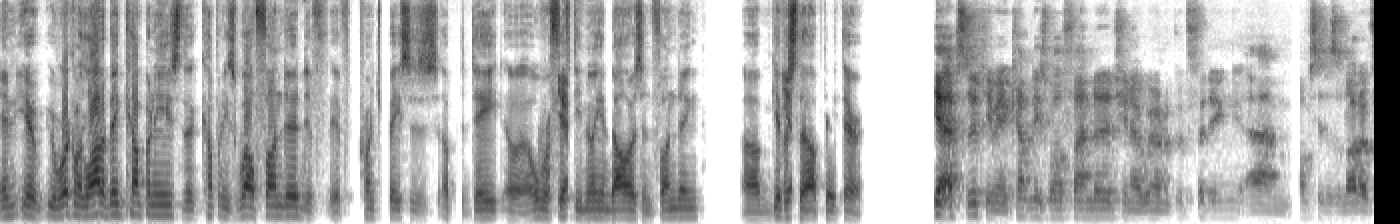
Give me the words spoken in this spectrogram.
And you know, you're working with a lot of big companies. The company's well funded. If, if Crunchbase is up to date, uh, over Yep. $50 million in funding. Um, give Yep. us the update there. Yeah, absolutely. I mean, company's well funded. You know, we're on a good footing. Um, obviously, there's a lot of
